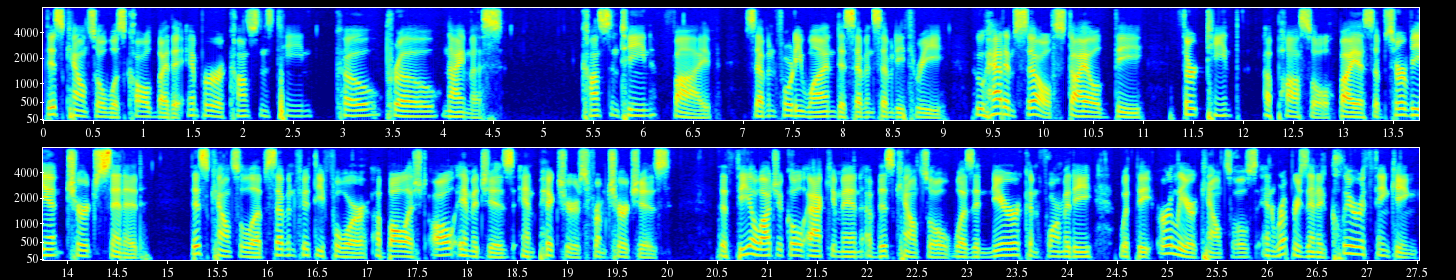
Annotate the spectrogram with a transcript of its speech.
This council was called by the Emperor Constantine Copronymus. Constantine V, 741 to 773, who had himself styled the 13th apostle by a subservient church synod. This council of 754 abolished all images and pictures from churches. The theological acumen of this council was in nearer conformity with the earlier councils and represented clearer thinking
